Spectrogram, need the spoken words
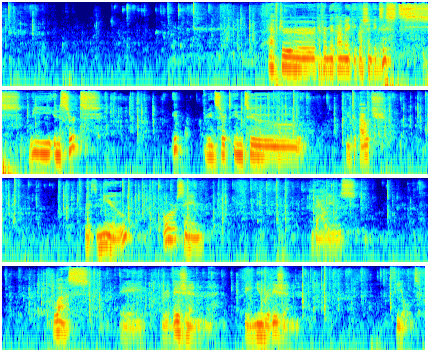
After confirming the comic in question exists, we insert it, reinsert into into pouch with new or same values plus a revision, a new revision field.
